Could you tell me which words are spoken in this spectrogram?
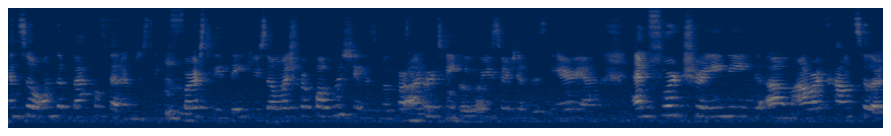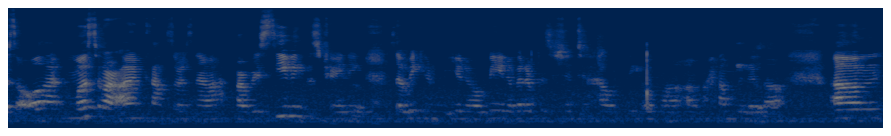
and so on the back of that, I'm just thinking. Firstly, thank you so much for publishing this book, for undertaking research in this area, and for training um, our counselors. So all our, most of our IM counselors now are receiving this training, so we can you know be in a better position to help the ummah. Um, alhamdulillah. Um,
